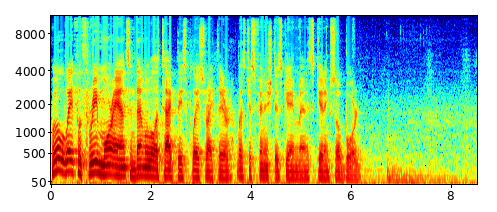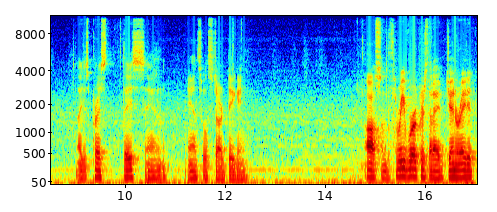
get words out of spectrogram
We'll wait for three more ants and then we will attack this place right there. Let's just finish this game man, it's getting so bored. I just press this and ants will start digging. Awesome, the three workers that I've generated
